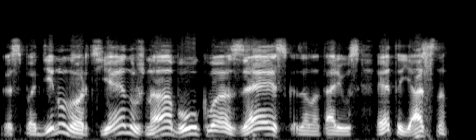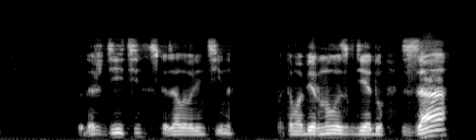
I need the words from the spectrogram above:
«Господину Нуартье нужна буква «З», — сказал нотариус. «Это ясно». «Подождите», — сказала Валентина. Потом обернулась к деду. «За...»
